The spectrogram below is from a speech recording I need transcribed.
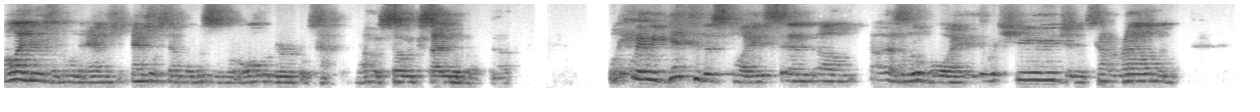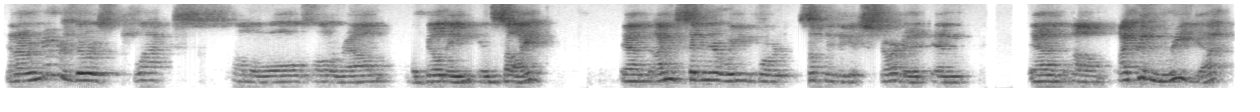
All I knew is we're going to Angelus Temple. This is where all the miracles happen. I was so excited about that. Well, anyway, we get to this place, and um, as a little boy, it was huge and it was kind of round. And, and I remember there was plaques on the walls all around the building inside. And I'm sitting there waiting for something to get started, and and um, I couldn't read yet.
